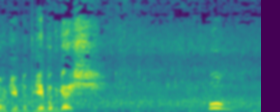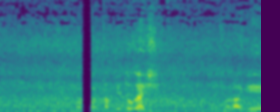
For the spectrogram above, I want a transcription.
bergibet-gibet guys. Uh mantap itu guys musuh lagi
